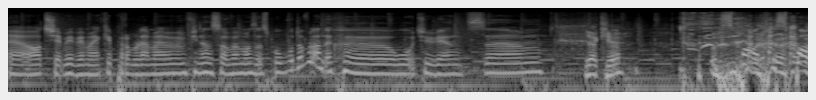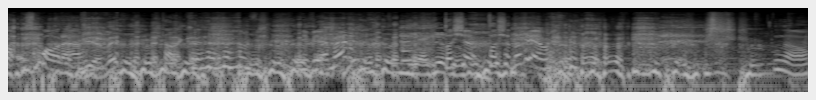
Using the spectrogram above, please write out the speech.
e, od siebie. Wiemy, jakie problemy finansowe ma zespół budowlanych e, Łódź, więc Jakie? Spore, spo, spore. Wiemy? Tak. Nie wiemy? Nie, nie To wiem. się, to się dowiemy. No,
